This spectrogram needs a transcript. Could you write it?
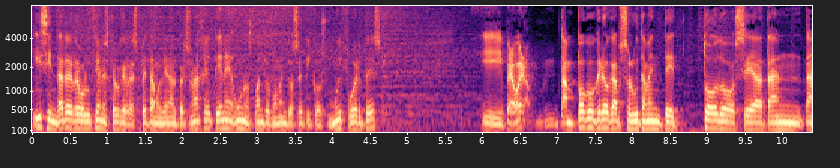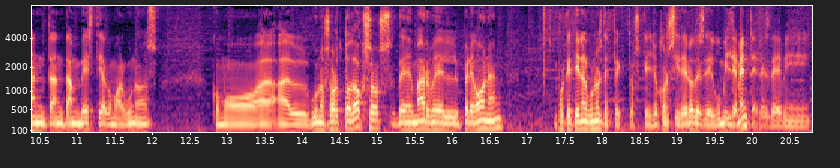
Y sin darle revoluciones, creo que respeta muy bien al personaje. Tiene unos cuantos momentos épicos muy fuertes. Y, pero bueno, tampoco creo que absolutamente todo sea tan, tan, tan, tan bestia como algunos, como algunos ortodoxos de Marvel pregonan, porque tiene algunos defectos que yo considero desde humildemente, desde mi,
